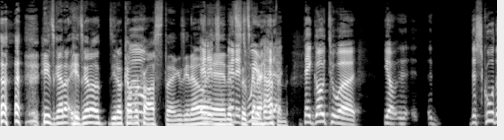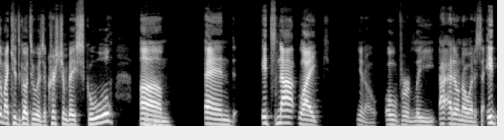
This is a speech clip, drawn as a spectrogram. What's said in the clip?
He's gonna he's gonna you know come Well, across things you know and and it's- it's, and it's, it's gonna and, uh, happen. they go to a you know uh, the school that my kids go to is a christian based school um and it's not like you know overly I, I don't know what to say. It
